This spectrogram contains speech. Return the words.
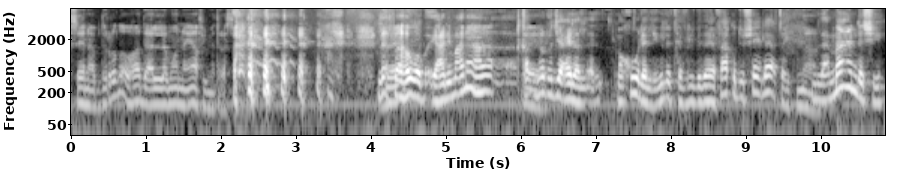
حسين عبد الرضا وهذا علمونا إياه في المدرسة لا. فهو يعني معناها إيه. نرجع إلى المقولة اللي قلتها في البداية فاقد الشيء لا يعطي نعم. لا ما عنده شيء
